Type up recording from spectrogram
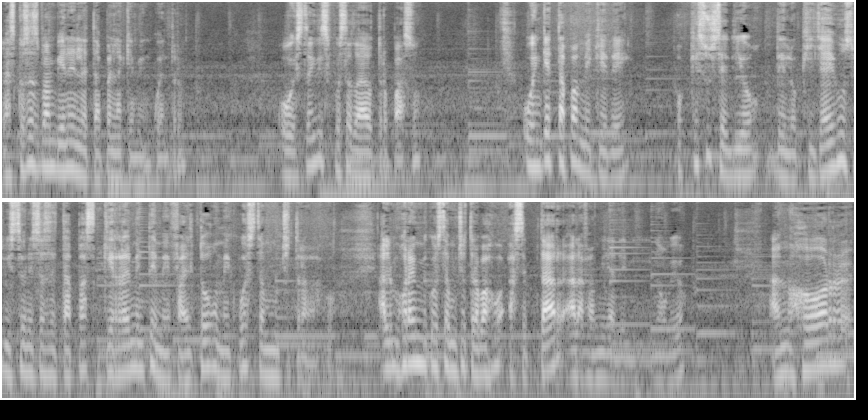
¿Las cosas van bien en la etapa en la que me encuentro? ¿O estoy dispuesto a dar otro paso? ¿O en qué etapa me quedé o qué sucedió de lo que ya hemos visto en esas etapas que realmente me faltó o me cuesta mucho trabajo. A lo mejor a mí me cuesta mucho trabajo aceptar a la familia de mi novio. A lo mejor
